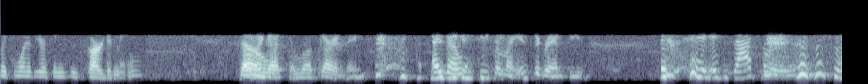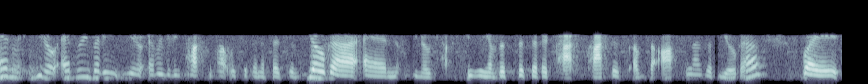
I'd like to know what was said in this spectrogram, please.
like one of your things is gardening. So, oh my gosh, I love gardening. As you can see from my Instagram feed. exactly. and you know everybody you know everybody talks about like the benefits of yoga and you know t- speaking of the specific pra- practice of the asanas of yoga but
